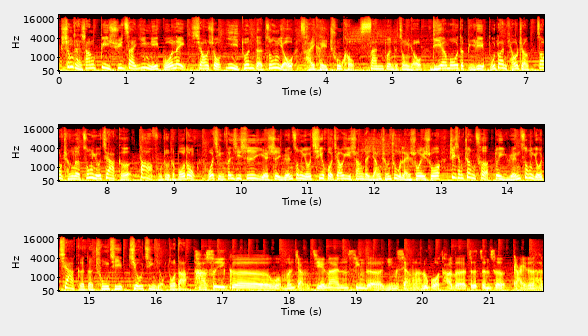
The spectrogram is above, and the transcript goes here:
生产商必须在印尼国内销售一吨的棕油，才可以出口三吨的棕油。DMO 的比例不断调整，造成了棕油价格大幅度的波动。我请分析师，也是原棕油期货交易商的杨成柱来说一说，这项政策对原棕油价格的冲击究竟有多大？它是一个我们讲艰难性。的影响了。如果它的这个政策改的很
